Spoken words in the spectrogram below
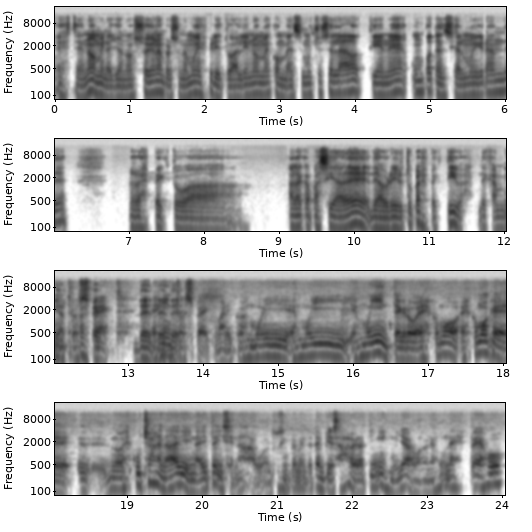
este, no, mira, yo no soy una persona muy espiritual y no me convence mucho ese lado, tiene un potencial muy grande respecto a, a la capacidad de, de abrir tu perspectiva, de cambiar tu perspectiva. Introspect. es introspect, marico. Es muy, es muy, es muy íntegro. Es como, es como que eh, no escuchas a nadie y nadie te dice nada, bueno. Tú simplemente te empiezas a ver a ti mismo y ya, bueno. Es un espejo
